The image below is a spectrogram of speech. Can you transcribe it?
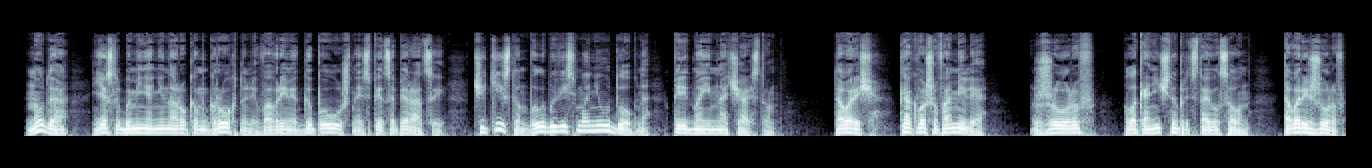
Ну да, если бы меня ненароком грохнули во время ГПУшной спецоперации, чекистам было бы весьма неудобно перед моим начальством. «Товарищ, как ваша фамилия?» «Журов», — лаконично представился он. «Товарищ Журов,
